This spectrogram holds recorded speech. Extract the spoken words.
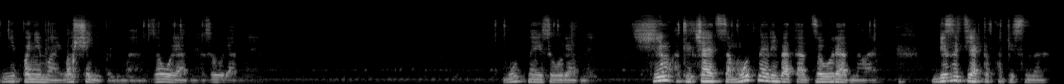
Не понимаю, вообще не понимаю. Заурядная, заурядная. Мутная и заурядная. Чем отличается мутная, ребята, от заурядного? Без эффектов написано.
